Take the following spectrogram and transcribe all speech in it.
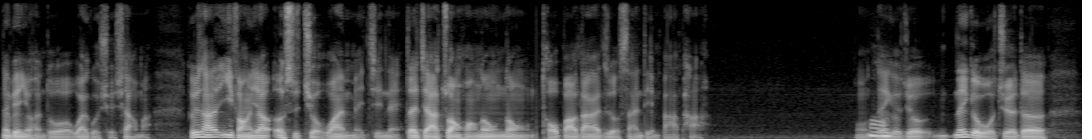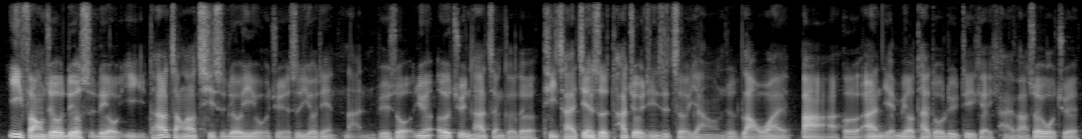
那边有很多外国学校嘛，可是他一房要二十九万美金呢，再加装潢弄弄，投报大概只有三点八趴，哦，那个就那个我觉得。一房就六十六亿，它要涨到七十六亿，我觉得是有点难。比如说，因为二郡它整个的题材建设，它就已经是这样，就老外坝河岸也没有太多绿地可以开发，所以我觉得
